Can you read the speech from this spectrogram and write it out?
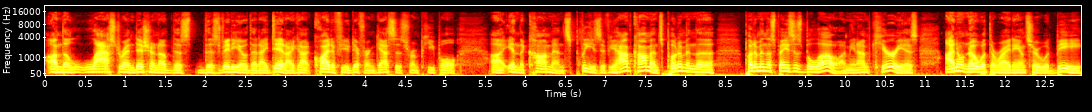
On the last rendition of this this video that I did, I got quite a few different guesses from people uh, in the comments. Please, if you have comments, put them in the put them in the spaces below. I mean, I'm curious. I don't know what the right answer would be,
